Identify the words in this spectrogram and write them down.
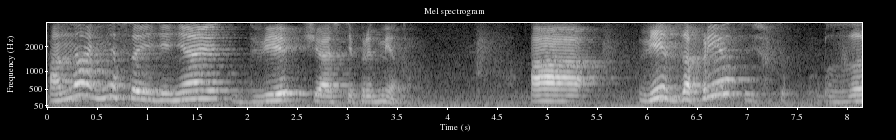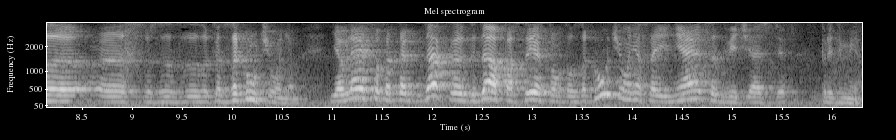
она не соединяет две части предмета. А весь запрет Э, с, с, с закручиванием является только тогда, когда посредством этого закручивания соединяются две части предмета.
